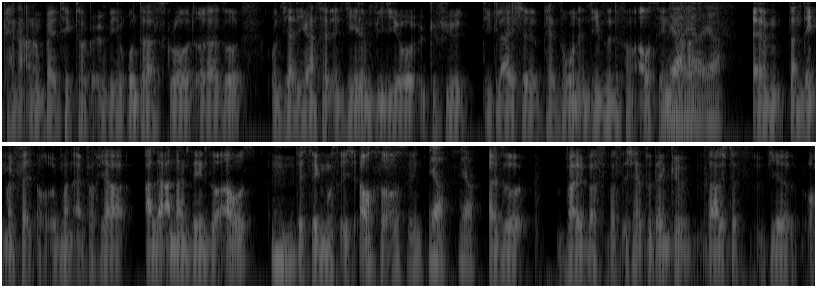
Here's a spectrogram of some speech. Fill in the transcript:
keine Ahnung, bei TikTok irgendwie runter scrollt oder so und ja die ganze Zeit in jedem Video gefühlt die gleiche Person in dem Sinne vom Aussehen ja, her hat, ja, ja. ähm, dann denkt man vielleicht auch irgendwann einfach, ja, alle anderen sehen so aus, mhm. deswegen muss ich auch so aussehen. Ja, ja. Also, weil was, was ich halt so denke, dadurch, dass wir, oh,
